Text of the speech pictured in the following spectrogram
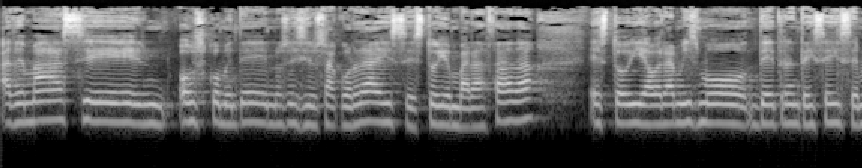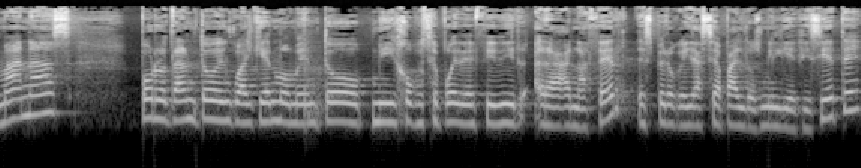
Además, eh, os comenté, no sé si os acordáis, estoy embarazada, estoy ahora mismo de 36 semanas, por lo tanto, en cualquier momento mi hijo se puede decidir a nacer, espero que ya sea para el 2017.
